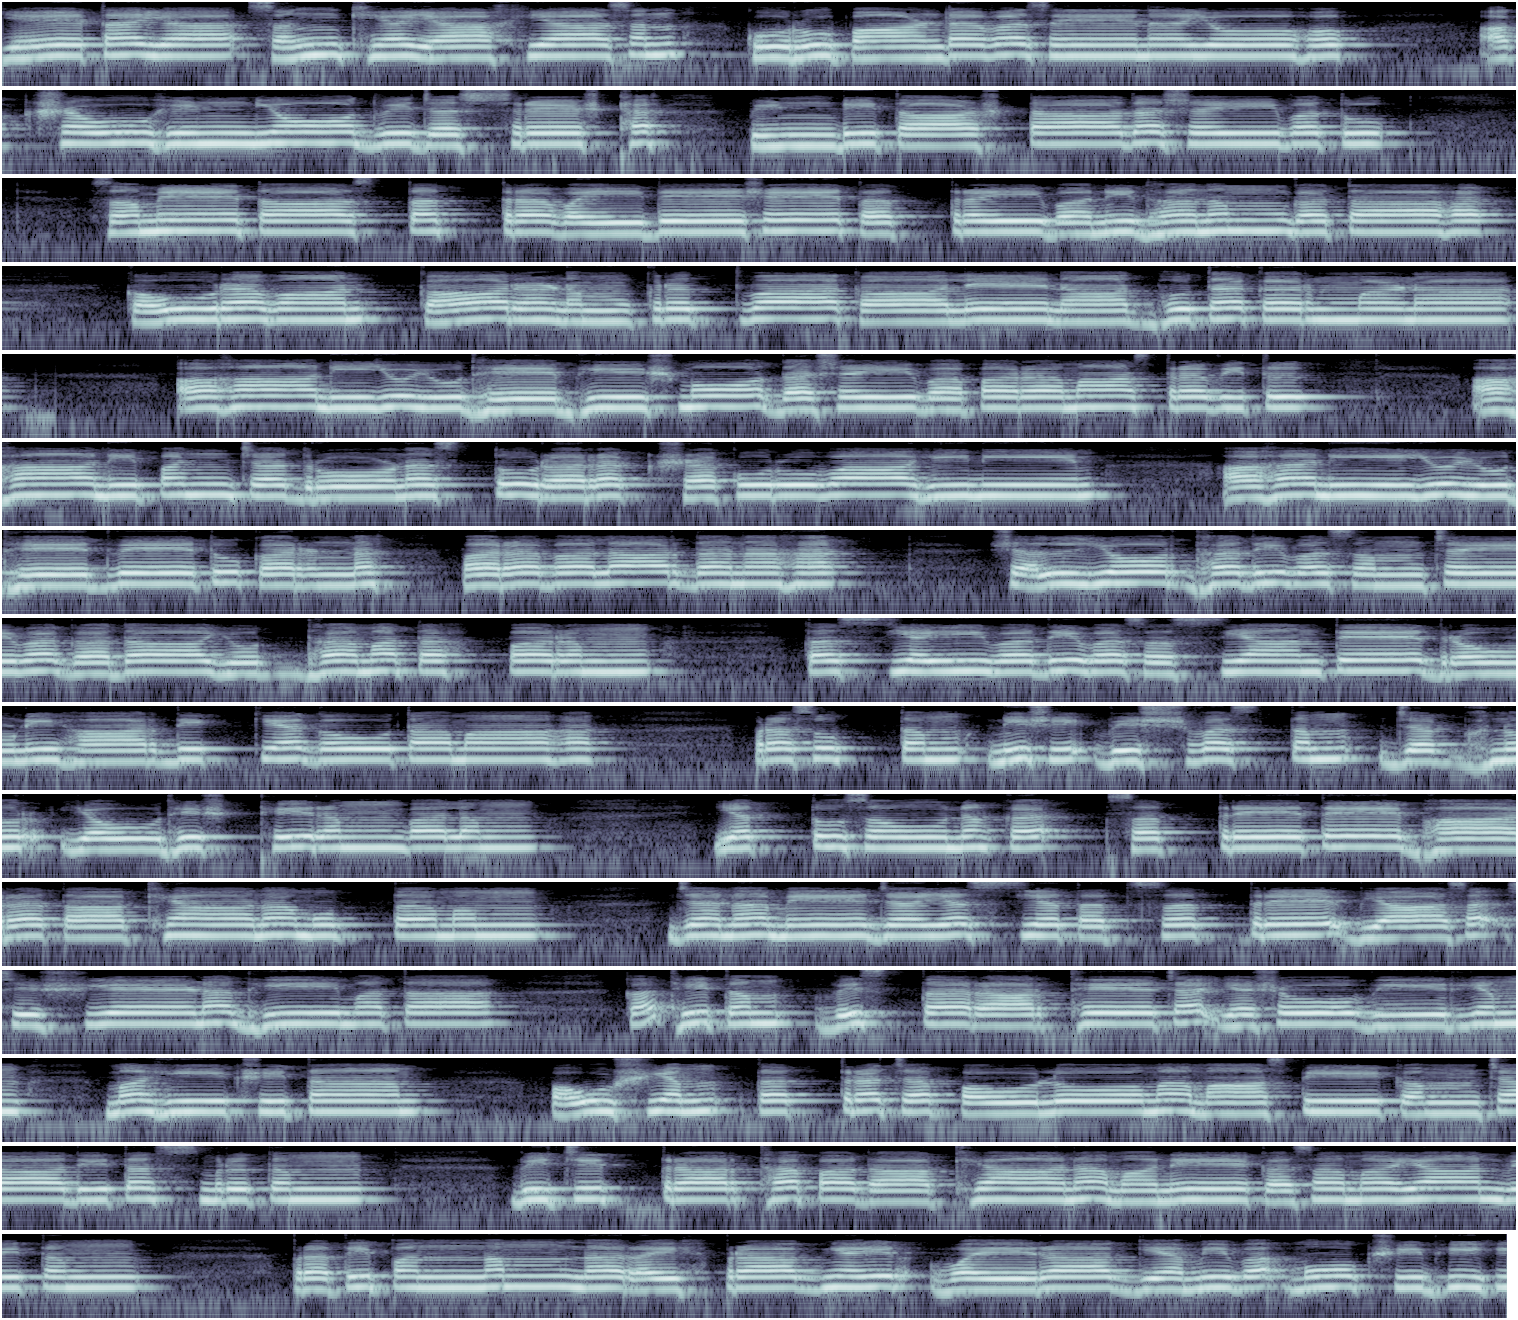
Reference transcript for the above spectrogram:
एतया सङ्ख्यया ह्यासन् कुरु पाण्डवसेनयोः अक्षौहिण्यो द्विजश्रेष्ठः पिण्डिताष्टादशैव तु। समेतास्तत्र वैदेशे तत्रैव निधनं गताः कौरवान् कारणं कृत्वा कालेनाद्भुतकर्मणा। अहानियुयुधे भीष्मो दशैव परमास्त्रवित्। अहानि पञ्चद्रोणस्तुररक्षकुरुवाहिनीम्। अहनीयुयुधे द्वे तु कर्णः परबलार्दनः शल्योर्धदिवसं चैव गदायुद्धमतः परम्। तस्यैव दिवसस्यान्ते द्रौणिहार्दिक्यगौतमाः। प्रसुप्तं निशि विश्वस्तं जघ्नुर्यौधिष्ठिरं बलम्। यत्तु सौनकसत्रे ते भारताख्यानमुत्तमम् जनमेजयस्य तत्सत्रे व्यासशिष्येण धीमता। कथितं विस्तरार्थे च यशो वीर्यं महीक्षिताम्। पौष्यं तत्र च पौलोममास्तीकं चादितस्मृतम् विचित्रार्थपदाख्यानमनेकसमयान्वितम् प्रतिपन्नं नरैः प्राज्ञैर्वैराग्यमिव मोक्षिभिः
